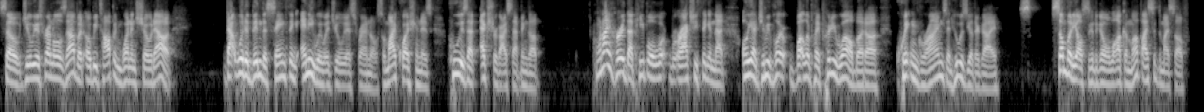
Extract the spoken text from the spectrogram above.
So Julius Randle is out, but Obi Toppin went and showed out. That would have been the same thing anyway with Julius Randle. So my question is, who is that extra guy stepping up? When I heard that people were actually thinking that, oh yeah, Jimmy Butler played pretty well, but uh, Quentin Grimes and who was the other guy? somebody else is going to go lock him up. I said to myself,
